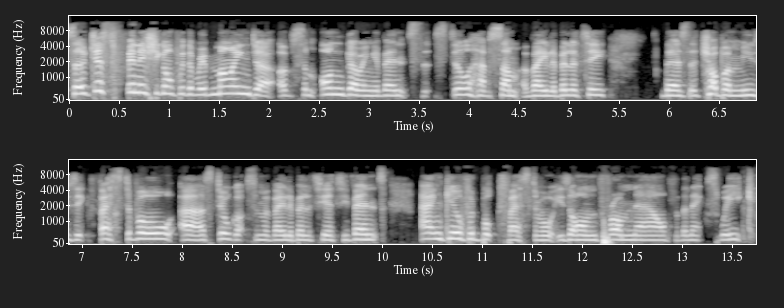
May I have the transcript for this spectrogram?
so, just finishing off with a reminder of some ongoing events that still have some availability. There's the Chobham Music Festival, uh, still got some availability at events, and Guildford Books Festival is on from now for the next week,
